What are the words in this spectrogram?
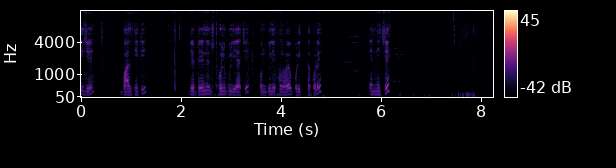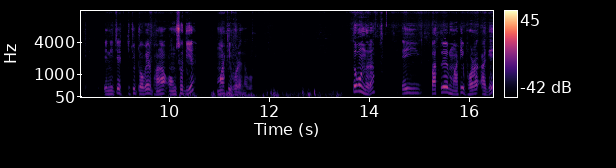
এই যে বালতিটি, যে ড্রেনের হোলগুলি আছে হোলগুলি ভালোভাবে পরীক্ষা করে এর নিচে এর নিচে কিছু টবের ভাঙা অংশ দিয়ে মাটি ভরে নেব। তো বন্ধুরা, এই পাত্রে মাটি ভরার আগে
